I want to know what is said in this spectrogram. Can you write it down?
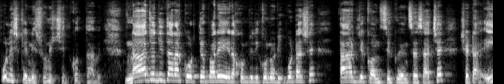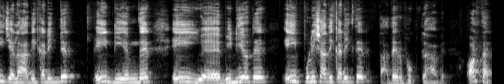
পুলিশকে নিয়ে সুনিশ্চিত করতে হবে। না যদি তারা করতে পারে, এরকম যদি কোনো রিপোর্ট আসে, তার যে কনসিকুয়েন্সেস আছে, সেটা এই জেলা আধিকারিকদের, এই ডিএমদের এই বিডিওদের এই পুলিশ আধিকারিকদের, তাদের ভুগতে হবে। অর্থাৎ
